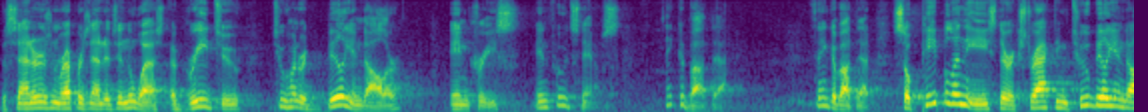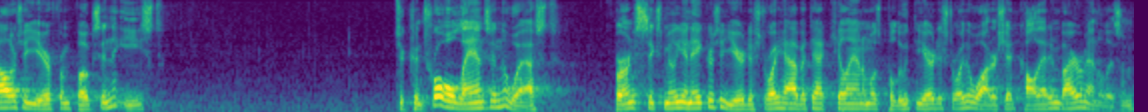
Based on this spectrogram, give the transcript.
the senators and representatives in the West agreed to $200 billion increase in food stamps. Think about that. Think about that. So, people in the East, they're extracting $2 billion a year from folks in the East to control lands in the West, burn 6 million acres a year, destroy habitat, kill animals, pollute the air, destroy the watershed, call that environmentalism,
